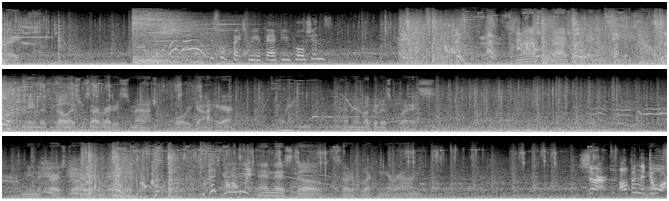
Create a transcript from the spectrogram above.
Right. This will fetch me a fair few portions. Smash and bash in somebody's home. I mean, this village was already smashed before we got here. I mean, look at this place. I mean, the First Order invaded. And they're still sort of lurking around. Sir, open the door.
